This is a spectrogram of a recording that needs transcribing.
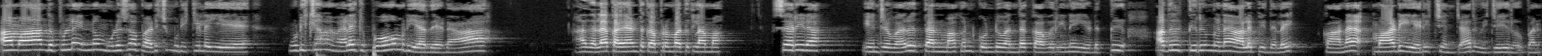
ஆமா அந்த புள்ள இன்னும் முழுசா படிச்சு முடிக்கலையே. முடிக்காம வேலைக்கு போக முடியாதேடா. அதெல்லாம் கல்யாணத்துக்கு அப்புறம் பார்த்துக்கலாமா சரிடா என்றவாறு தன் மகன் கொண்டு வந்த கவரினை எடுத்து அதில் திருமண அழைப்பிதழை காண மாடி ஏறி சென்றார் விஜயரூபன்.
